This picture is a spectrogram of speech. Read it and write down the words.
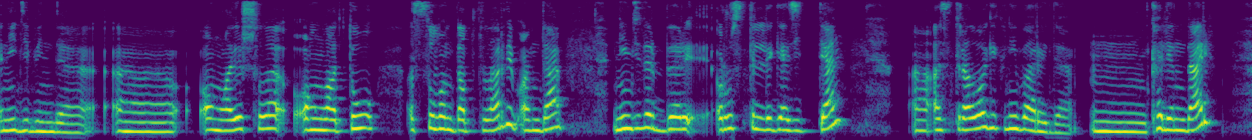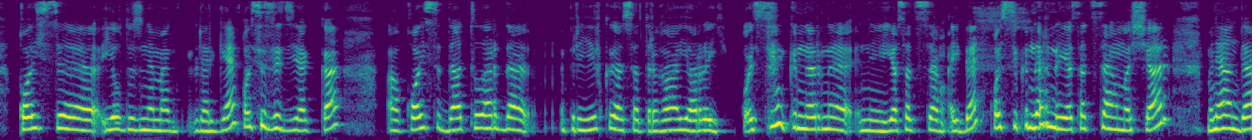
ни дип инде. Аңлаешлы аңлату ысулын таптылар дип анда ниндидер бер рус телле гәзиттән астрологик ни бар иде. Календарь кайсы йолдызнамәләргә кайсы зодиакка кайсы даталарда прививка ясатырга ярый кайсы көннәрне ясатсаң әйбәт кайсы көннәрне ясатсаң начар менә анда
